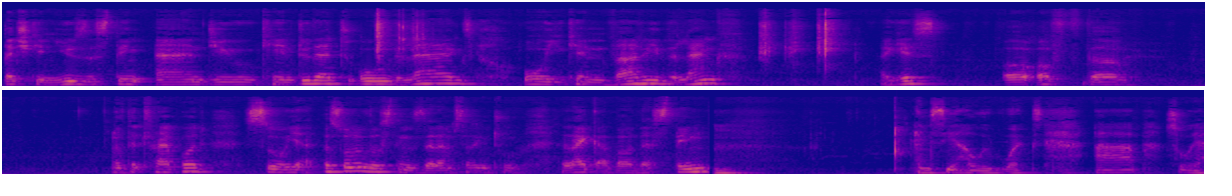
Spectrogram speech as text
that you can use this thing and you can do that to all the legs or you can vary the length i guess of the of the tripod. So yeah that's one of those things that i'm starting to like about this thing and see how it works. Uh, so yeah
